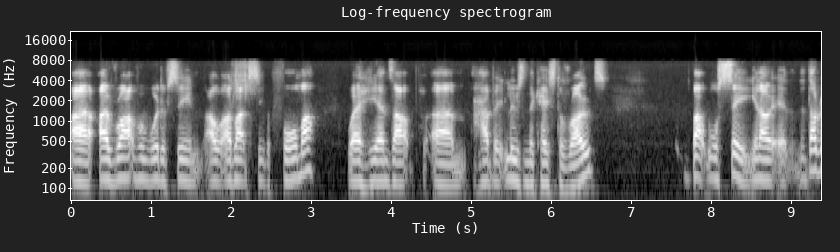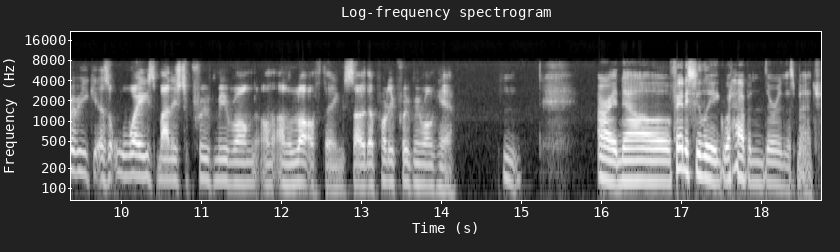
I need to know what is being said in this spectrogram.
Uh, I rather would have seen. I, I'd like to see the former, where he ends up um, having losing the case to Rhodes. But we'll see. You know, it, the WWE has always managed to prove me wrong on, on a lot of things, so they'll probably prove me wrong here. All right, now fantasy league. What happened during this match?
